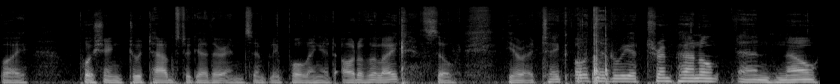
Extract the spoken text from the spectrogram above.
by pushing two tabs together and simply pulling it out of the light. So here I take out that rear trim panel and now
